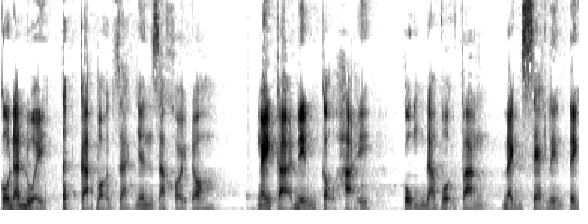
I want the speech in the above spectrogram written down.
Cô đã đuổi tất cả bọn gia nhân ra khỏi đó ngay cả đến cậu Hải cũng đã vội vàng đánh xe lên tỉnh.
